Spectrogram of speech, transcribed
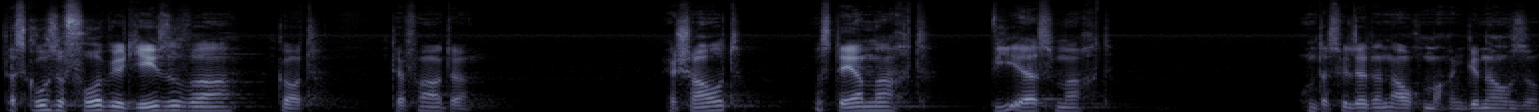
Das große Vorbild Jesu war Gott, der Vater. Er schaut, was der macht, wie er es macht. Und das will er dann auch machen, genauso.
